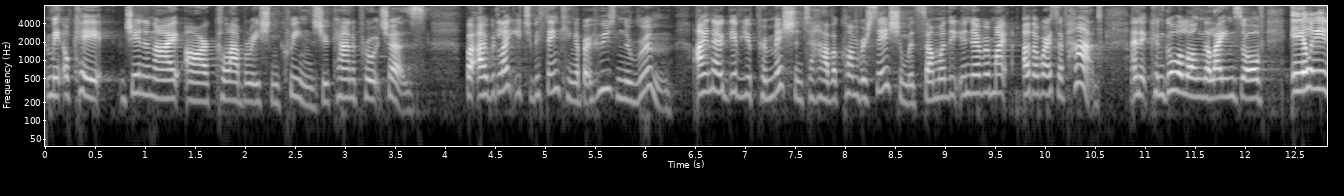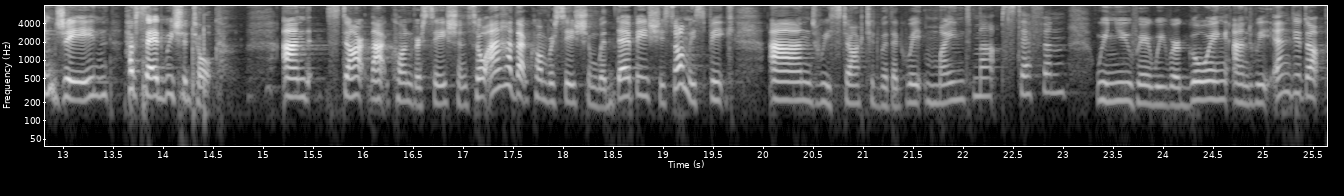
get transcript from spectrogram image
I mean, okay, Jane and I are collaboration queens. You can approach us. But I would like you to be thinking about who's in the room. I now give you permission to have a conversation with someone that you never might otherwise have had. And it can go along the lines of, Ailey and Jane have said we should talk and start that conversation. So I had that conversation with Debbie. She saw me speak, and we started with a great mind map, Stefan. We knew where we were going, and we ended up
